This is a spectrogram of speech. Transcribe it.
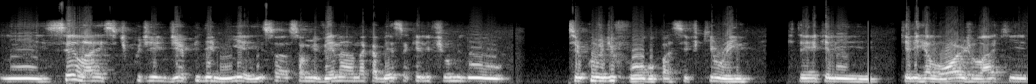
E sei lá, esse tipo de, de epidemia aí só, só me vem na, na cabeça aquele filme do Círculo de Fogo, Pacific Rim, que tem aquele, aquele relógio lá que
